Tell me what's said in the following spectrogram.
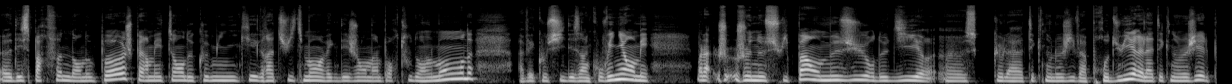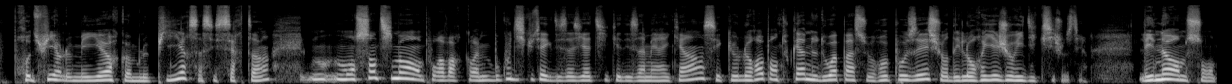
euh, des smartphones dans nos poches permettant de communiquer gratuitement avec des gens n'importe où dans le monde, avec aussi des inconvénients. Mais voilà, je, ne suis pas en mesure de dire euh, ce que la technologie va produire. Et la technologie, elle peut produire le meilleur comme le pire, ça c'est certain. Mon sentiment, pour avoir quand même beaucoup discuté avec des Asiatiques et des Américains, c'est que l'Europe, en tout cas, ne doit pas se reposer sur des lauriers juridiques, si j'ose dire. Les normes sont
